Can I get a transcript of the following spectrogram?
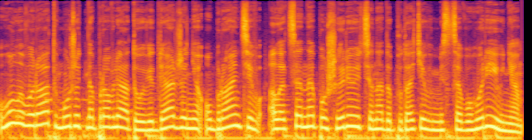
Голови рад можуть направляти у відрядження обранців, але це не поширюється на депутатів місцевого рівня.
